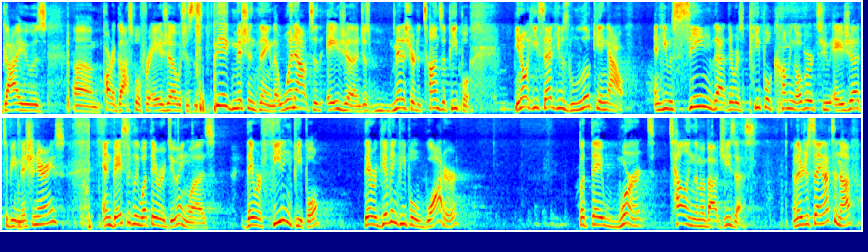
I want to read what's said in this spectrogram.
guy who was um, part of Gospel for Asia, which is this big mission thing that went out to Asia and just ministered to tons of people. You know what he said? He was looking out and he was seeing that there was people coming over to Asia to be missionaries. And basically what they were doing was they were feeding people, they were giving people water, but they weren't telling them about Jesus. And they're just saying, that's enough.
